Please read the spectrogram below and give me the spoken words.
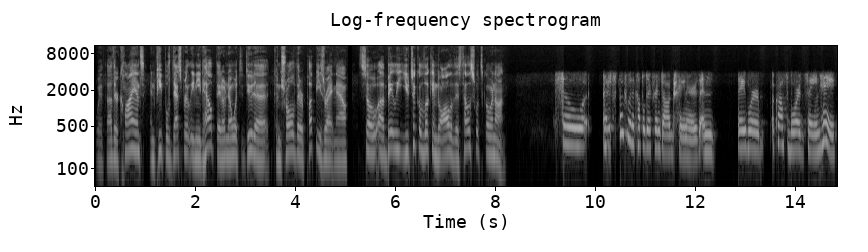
with other clients, and people desperately need help. They don't know what to do to control their puppies right now. So, uh, Bailey, you took a look into all of this. Tell us what's going on. So, I spoke with a couple different dog trainers, and they were across the board saying, hey,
